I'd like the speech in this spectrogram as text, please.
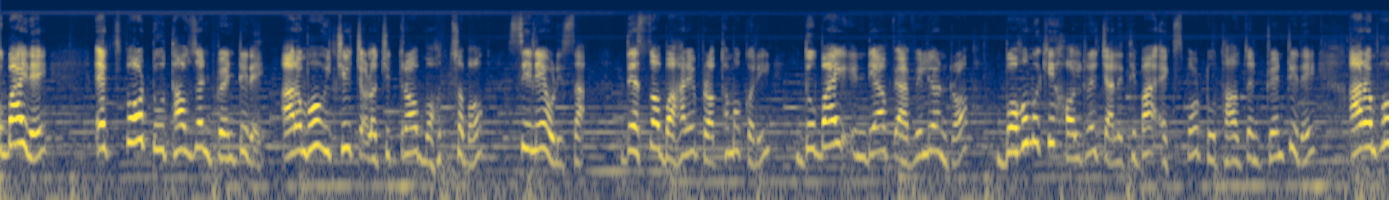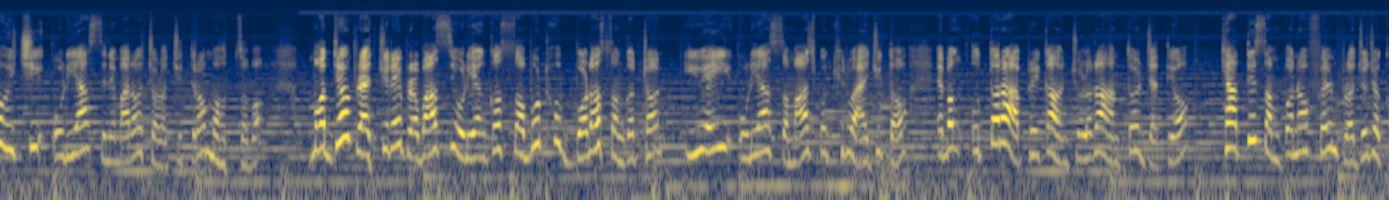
ଦୁବାଇରେ ଏକ୍ସପୋ ଟୁ ଥାଉଜେଣ୍ଡ ଟ୍ୱେଣ୍ଟିରେ ଆରମ୍ଭ ହୋଇଛି ଚଳଚ୍ଚିତ୍ର ମହୋତ୍ସବ ସିନେ ଓଡ଼ିଶା। ଦେଶ ବାହାରେ ପ୍ରଥମ କରି ଦୁବାଇ ଇଣ୍ଡିଆ ପ୍ୟାଭିଲିୟନର ବହୁମୁଖୀ ହଲ୍ରେ ଚାଲିଥିବା ଏକ୍ସପୋ ଟୁ ଥାଉଜେଣ୍ଡ ଟ୍ୱେଣ୍ଟିରେ ଆରମ୍ଭ ହୋଇଛି ଓଡ଼ିଆ ସିନେମାର ଚଳଚ୍ଚିତ୍ର ମହୋତ୍ସବ। ମଧ୍ୟପ୍ରାଚ୍ୟରେ ପ୍ରବାସୀ ଓଡ଼ିଆଙ୍କ ସବୁଠୁ ବଡ଼ ସଂଗଠନ ୟୁଏଇ ଓଡ଼ିଆ ସମାଜ ପକ୍ଷରୁ ଆୟୋଜିତ ଏବଂ ଉତ୍ତର ଆଫ୍ରିକା ଅଞ୍ଚଳର ଆନ୍ତର୍ଜାତୀୟ ଖ୍ୟାତିସମ୍ପନ୍ନ ଫିଲ୍ମ ପ୍ରଯୋଜକ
